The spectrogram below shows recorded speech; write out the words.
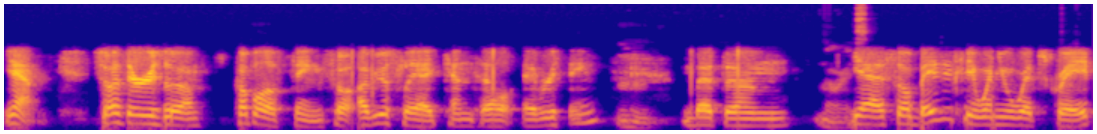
Yeah. So there is a couple of things. So obviously I can't tell everything, mm-hmm. but um, no yeah. So basically, when you web scrape,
